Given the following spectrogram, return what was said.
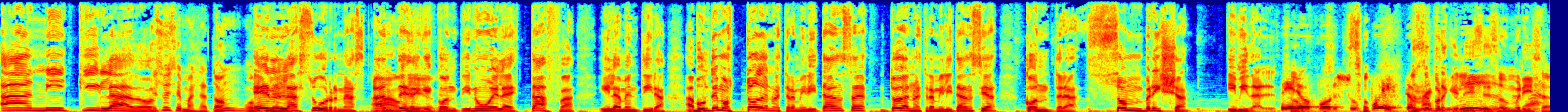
aniquilados ¿Eso dice Maslatón? o en las urnas Ah, antes de que continúe la estafa y la mentira. Apuntemos toda nuestra militancia, toda nuestra militancia contra Sombrilla y Vidal. Pero por supuesto, No sé por qué le dice sombrilla.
